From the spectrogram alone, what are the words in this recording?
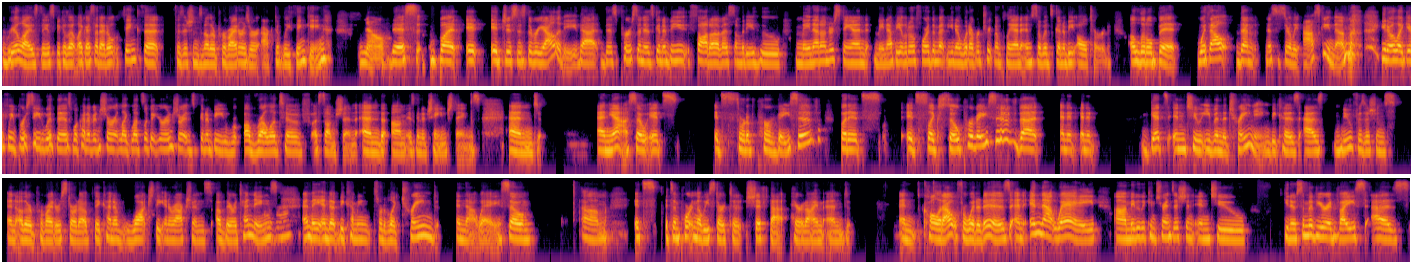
realize this because like i said i don't think that physicians and other providers are actively thinking no. this but it it just is the reality that this person is going to be thought of as somebody who may not understand may not be able to afford the you know whatever treatment plan. And so it's going to be altered a little bit without them necessarily asking them you know like if we proceed with this what kind of insurance like let's look at your insurance it's going to be a relative assumption and um, is going to change things. And and yeah so it's it's sort of pervasive but it's it's like so pervasive that and it and it gets into even the training because as new physicians and other providers start up, they kind of watch the interactions of their attendings mm-hmm. and they end up becoming sort of like trained in that way. So um, it's it's important that we start to shift that paradigm and and call it out for what it is. And in that way, uh, maybe we can transition into, you know, some of your advice as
